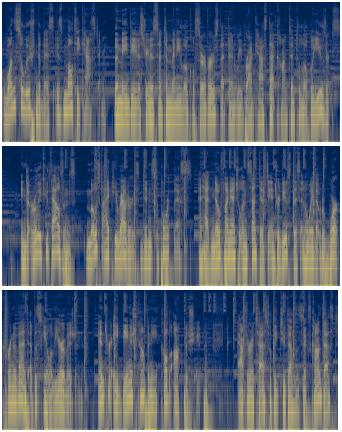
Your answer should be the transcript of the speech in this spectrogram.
One solution to this is multicasting. The main data stream is sent to many local servers that then rebroadcast that content to local users. In the early 2000s, most IP routers didn't support this and had no financial incentive to introduce this in a way that would work for an event at the scale of Eurovision. Enter a Danish company called Octoshape. After a test with the 2006 contest,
